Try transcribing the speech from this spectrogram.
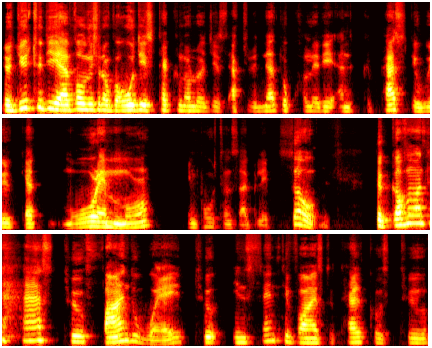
you know, due to the evolution of all these technologies, actually network quality and capacity will get more and more importance, I believe. So the government has to find a way to incentivize the telcos to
